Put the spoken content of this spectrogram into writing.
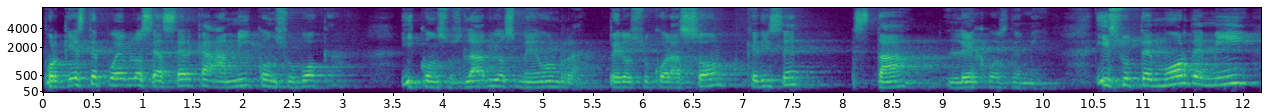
porque este pueblo se acerca a mí con su boca y con sus labios me honra pero su corazón, ¿qué dice? Está lejos de mí. Y su temor de mí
